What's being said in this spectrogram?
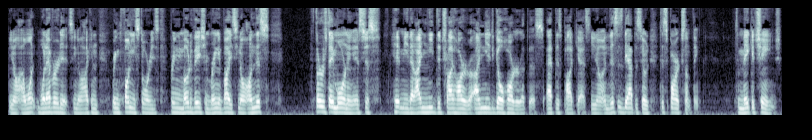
You know, I want whatever it is. You know, I can bring funny stories, bring motivation, bring advice. You know, on this Thursday morning, it's just hit me that I need to try harder. I need to go harder at this, at this podcast, you know, and this is the episode to spark something, to make a change,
